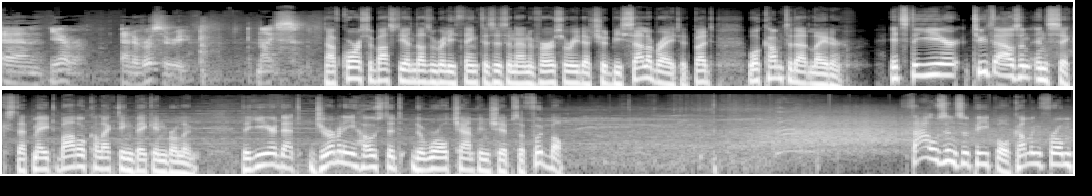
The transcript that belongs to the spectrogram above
And yeah, anniversary. Nice. Now, of course, Sebastian doesn't really think this is an anniversary that should be celebrated, but we'll come to that later. It's the year 2006 that made bottle collecting big in Berlin. The year that Germany hosted the World Championships of Football. Thousands of people coming from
